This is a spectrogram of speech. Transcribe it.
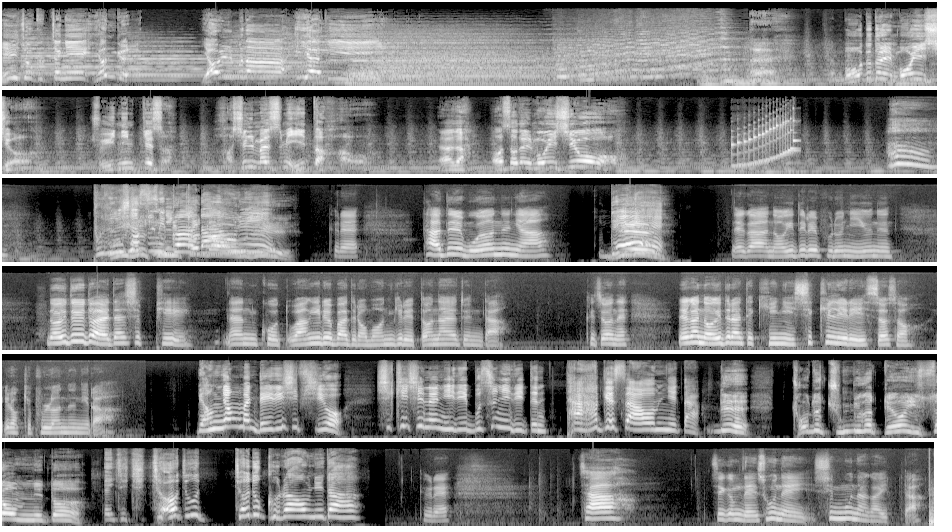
예조 극장의 연극 열문화 이야기. 에, 모두들 모이시오. 주인님께서 하실 말씀이 있다 하오. 자, 자, 어서들 모이시오. 부르셨습니까, 나으리? 그래, 다들 모였느냐? 네. 내가 너희들을 부른 이유는 너희들도 알다시피 난 곧 왕위를 받으러 먼 길을 떠나야 된다. 그 전에 내가 너희들한테 긴히 시킬 일이 있어서 이렇게 불렀느니라. 명령만 내리십시오. 시키시는 일이 무슨 일이든 다 하겠사옵니다. 네, 저도 준비가 되어 있사옵니다. 저도 저도 그러옵니다. 그래. 자, 지금 내 손에 신문화가 있다.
